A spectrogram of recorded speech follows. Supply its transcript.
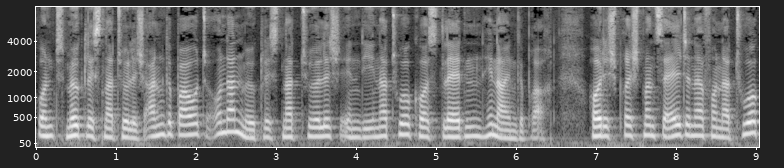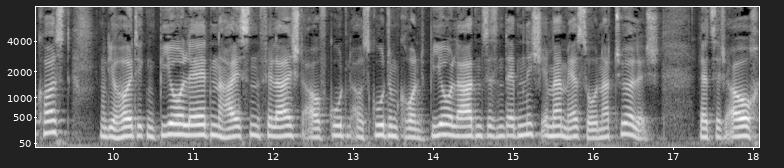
Und möglichst natürlich angebaut und dann möglichst natürlich in die Naturkostläden hineingebracht. Heute spricht man seltener von Naturkost und die heutigen Bioläden heißen vielleicht auf guten, aus gutem Grund Bioladen, sie sind eben nicht immer mehr so natürlich. Letztlich auch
